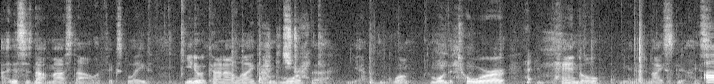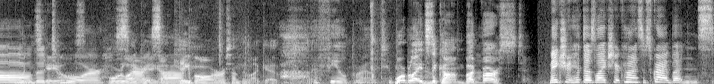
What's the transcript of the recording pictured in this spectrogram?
I, this is not my style of fixed blade. You know what kind I like. I'm more of the yeah, well, more of the tour handle. You know, nice, nice Oh, wooden the scales, Tour. or like Sorry, a, Sog. bar or something like that. Oh, the Field Bro. 2.0. More blades to come, but oh. first, Make sure to hit those like, share, comment, subscribe buttons,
